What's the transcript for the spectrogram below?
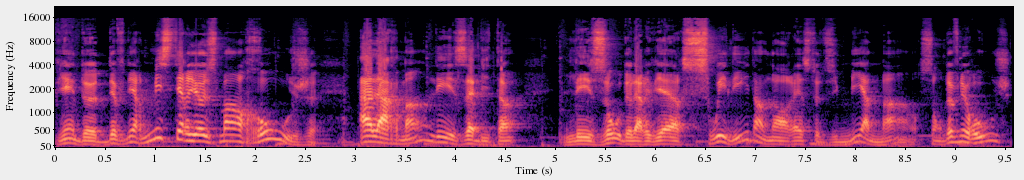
vient de devenir mystérieusement rouge, alarmant les habitants. Les eaux de la rivière Swili, dans le nord-est du Myanmar, sont devenues rouges,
